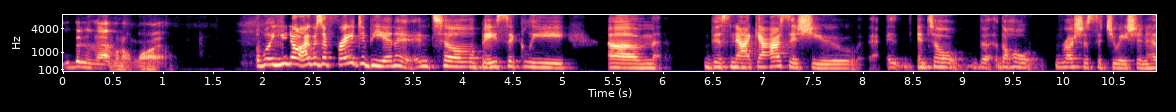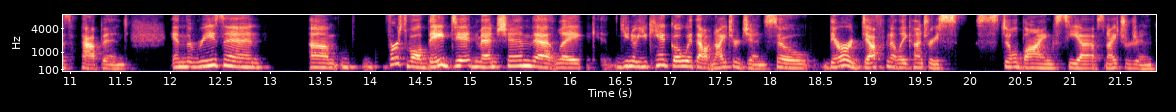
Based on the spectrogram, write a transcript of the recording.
You've been in that one a while. Well, you know, I was afraid to be in it until basically um, this nat gas issue, until the, the whole Russia situation has happened. And the reason, um, first of all, they did mention that, like, you know, you can't go without nitrogen. So there are definitely countries still buying CF's nitrogen.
